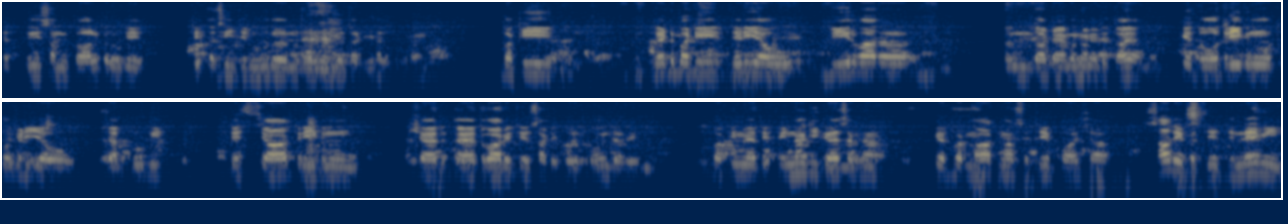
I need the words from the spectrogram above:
ਤੇ ਤੁਸੀਂ ਸਾਨੂੰ ਕਾਲ ਕਰੋਗੇ ਤੇ ਅਸੀਂ ਜ਼ਰੂਰ ਮਤਲਬ ਜਿਹੜੀ ਉਹ ਤੁਹਾਡੀ ਹੈਲਪ ਕਰਾਂਗੇ। ਬਾਕੀ ਡੈਡ ਬਾਡੀ ਜਿਹੜੀ ਆ ਉਹ ਵੀਰਵਾਰ ਦਾ ਟਾਈਮ ਉਹਨਾਂ ਨੇ ਦਿੱਤਾ ਆ ਕਿ 2 ਤਰੀਕ ਨੂੰ ਉੱਥੋਂ ਜਿਹੜੀ ਆ ਉਹ ਚੱਲ ਪਊਗੀ ਤੇ 4 ਤਰੀਕ ਨੂੰ ਸ਼ਾਇਦ ਐਤਵਾਰ ਇੱਥੇ ਸਾਡੇ ਕੋਲ ਪਹੁੰਚ ਜਾਵੇ। ਬਾਕੀ ਮੈਂ ਤੇ ਇੰਨਾ ਕੀ ਕਹਿ ਸਕਦਾ ਕਿ ਪਰਮਾਤਮਾ, ਸੱਚੇ ਪਾਤਸ਼ਾਹ ਸਾਰੇ ਬੱਚੇ ਜਿੰਨੇ ਵੀ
